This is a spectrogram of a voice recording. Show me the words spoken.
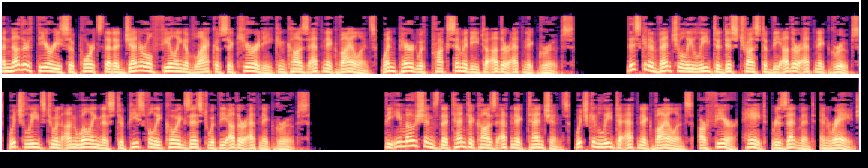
Another theory supports that a general feeling of lack of security can cause ethnic violence, when paired with proximity to other ethnic groups. This can eventually lead to distrust of the other ethnic groups, which leads to an unwillingness to peacefully coexist with the other ethnic groups. The emotions that tend to cause ethnic tensions, which can lead to ethnic violence, are fear, hate, resentment, and rage.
